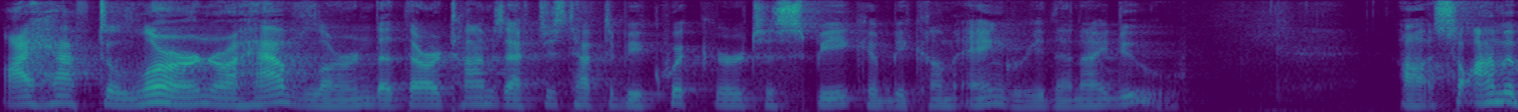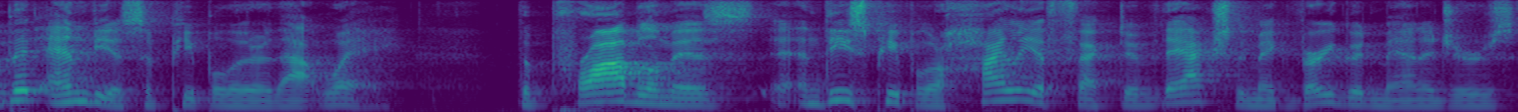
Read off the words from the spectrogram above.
I have to learn, or I have learned, that there are times I just have to be quicker to speak and become angry than I do. Uh, so I'm a bit envious of people that are that way. The problem is, and these people are highly effective, they actually make very good managers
